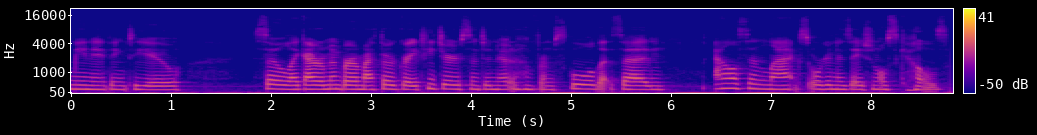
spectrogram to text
mean anything to you. So, like, I remember my third grade teacher sent a note home from school that said, Allison lacks organizational skills.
